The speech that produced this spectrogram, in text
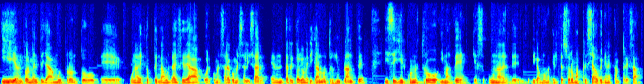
Y eventualmente ya muy pronto, una vez que obtengamos la FDA, poder comenzar a comercializar en territorio americano nuestros implantes y seguir con nuestro I+D, que es una de, digamos, el tesoro más preciado que tiene esta empresa.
